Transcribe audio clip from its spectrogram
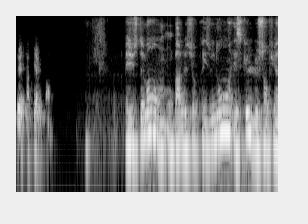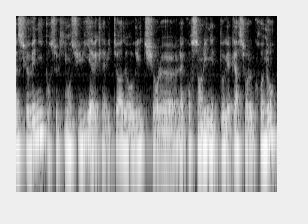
peut être intéressant. Mais justement, on parle de surprise ou non. Est-ce que le championnat de Slovénie, pour ceux qui ont suivi avec la victoire de Roglic sur la course en ligne et de Pogacar sur le chrono,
